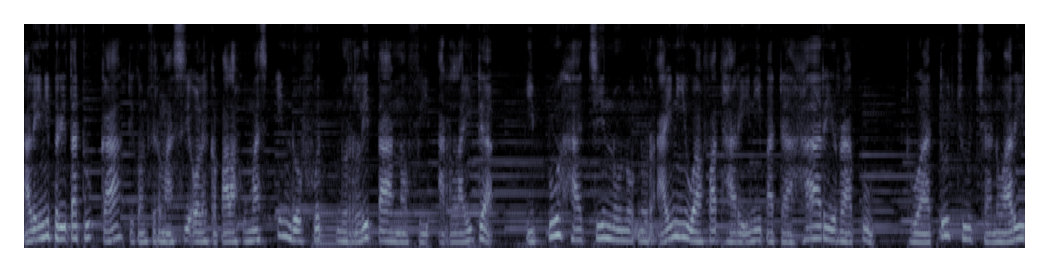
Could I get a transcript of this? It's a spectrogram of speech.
Kali ini berita duka dikonfirmasi oleh Kepala Humas Indofood Nurlita Novi Arlaida. Ibu Haji Nunuk Nur Aini wafat hari ini pada hari Rabu 27 Januari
